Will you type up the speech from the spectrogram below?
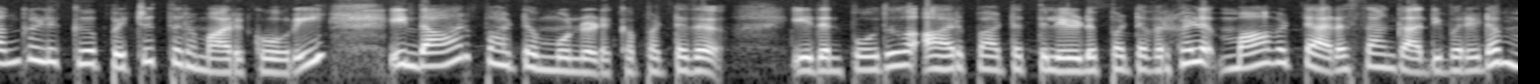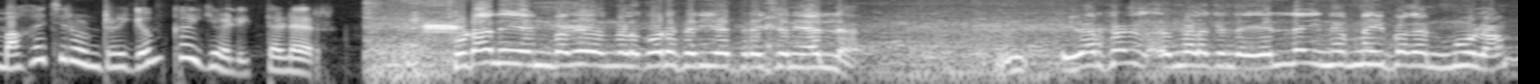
தங்களுக்கு பெற்றுத்தருமாறு கோரி இந்த ஆர்ப்பாட்டம் முன்னெடுக்கப்பட்டது. இதன்போது ஆர்ப்பாட்டத்தில் ஈடுபட்டவர்கள் மாவட்ட அரசாங்க அதிபரிடம் மகஜர் ஒன்றையும் கையளித்தனர். சுடலி என்பது எங்களுக்கு ஒரு பெரிய பிரச்சனை அல்ல. இவர்கள் எங்களுக்கு இந்த எல்லை நிர்ணயிப்பதன் மூலம்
